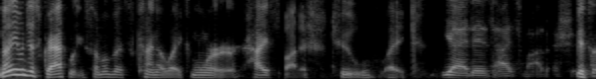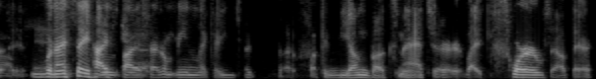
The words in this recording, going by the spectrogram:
Not even just grappling. Some of it's kind of like more high spottish too. Like Yeah, it is high spottish. it's Um, when I say high spottish, I don't mean like a, a, a fucking Young Bucks match or like swerves out there,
